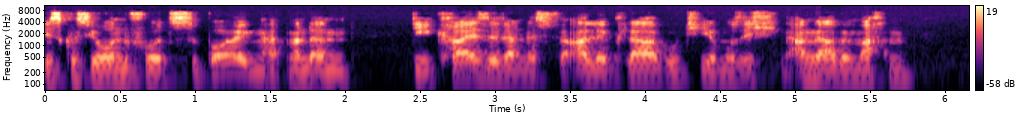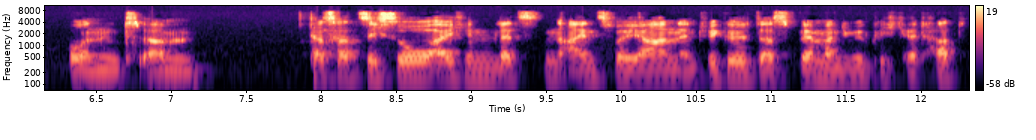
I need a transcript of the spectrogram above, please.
Diskussionen vorzubeugen, hat man dann die Kreise, dann ist für alle klar, gut, hier muss ich eine Angabe machen und ähm, das hat sich so eigentlich in den letzten ein, zwei Jahren entwickelt, dass wenn man die Möglichkeit hat,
